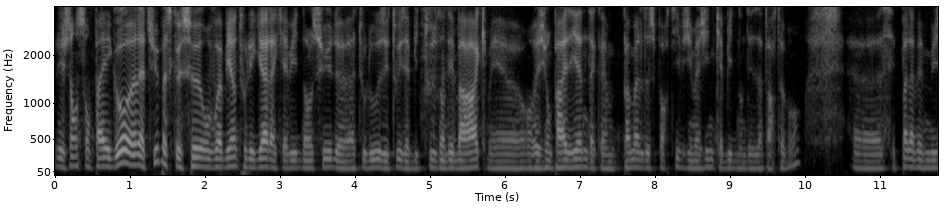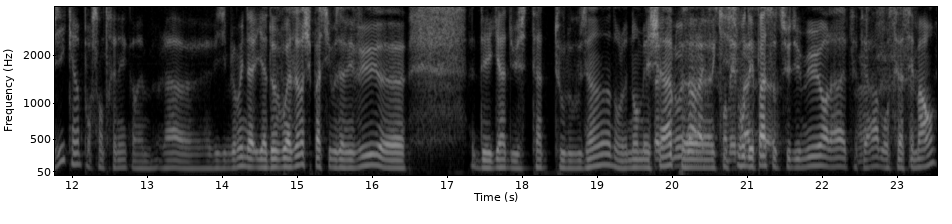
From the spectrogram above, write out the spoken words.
les gens sont pas égaux hein, là-dessus parce que ceux, on voit bien tous les gars là qui habitent dans le sud, euh, à Toulouse et tout, ils habitent tous dans des baraques, mais euh, en région parisienne, t'as quand même pas mal de sportifs, j'imagine, qui habitent dans des appartements. Euh, c'est pas la même musique hein, pour s'entraîner quand même. Là, euh, visiblement, il y, a, il y a deux voisins, je sais pas si vous avez vu. Des gars du stade toulousain dont le nom m'échappe, euh, qui qui se font des passes, euh. au-dessus du mur, là, etc. Bon, c'est assez marrant.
